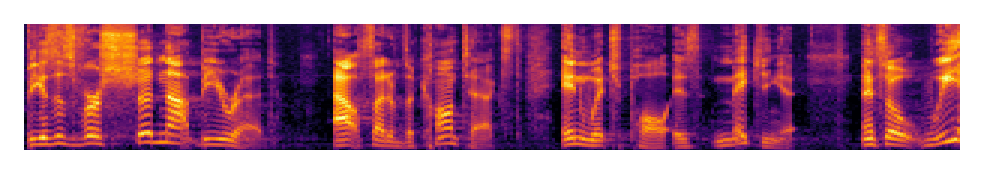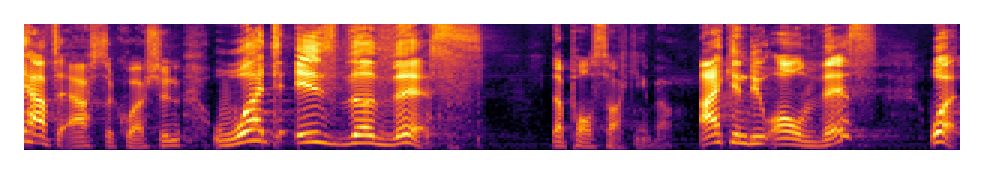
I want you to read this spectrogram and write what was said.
because this verse should not be read outside of the context in which Paul is making it. And so we have to ask the question what is the this that Paul's talking about? I can do all this? What?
